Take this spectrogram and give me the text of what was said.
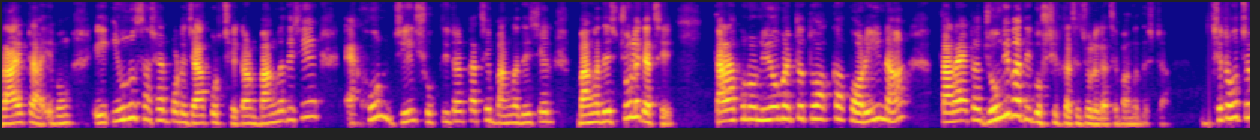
রায়টা এবং এই ইউনুস আসার পরে যা করছে, কারণ বাংলাদেশে এখন যেই শক্তিটার কাছে বাংলাদেশের, বাংলাদেশ চলে গেছে তারা কোনো নিয়মের তো তোয়াক্কা করেই না, তারা একটা জঙ্গিবাদী গোষ্ঠীর কাছে চলে গেছে বাংলাদেশটা। সেটা হচ্ছে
